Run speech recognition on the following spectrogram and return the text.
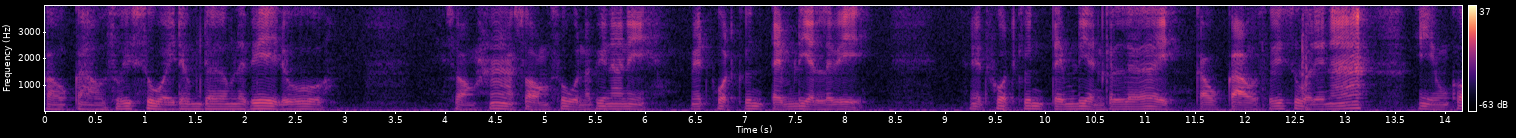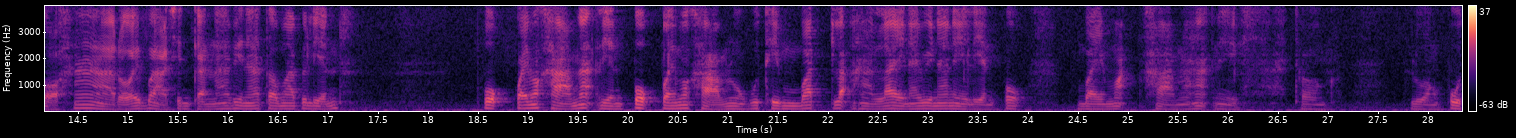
เก่าๆสวยๆเดิมๆเลยพี่ดูสองห้าสองศูนย์นะพี่นะนี่ เม็ดผดขึ้นเต็มเหรียญเลยพี่เม็ดผดขึ้นเต็มเหรียญกันเลย เก่าๆสวยๆเลยนะนี่ผมขอห้าร้อยบาทเช่นกันนะพี่นะ ต่อมาเป็นเหรียญปกใบมะขามนะ เหรียญปกใบมะขามหลวงปู่ทิมวัดละหารไร่นะพี่นะนี่เหรียญปกใบมะขามนะฮะนี่ทองหลวงปู่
